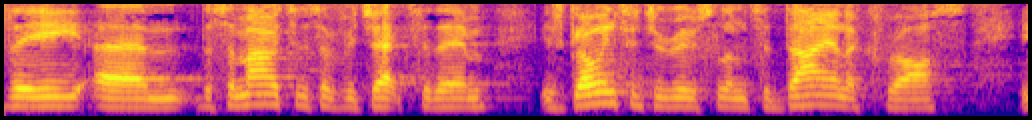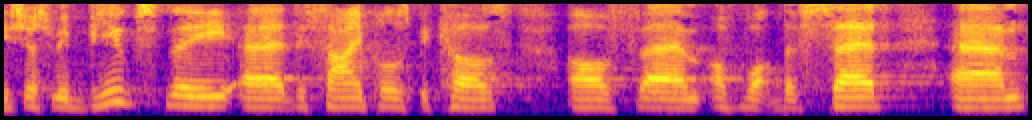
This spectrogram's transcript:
The, um, the Samaritans have rejected him. He's going to Jerusalem to die on a cross. He's just rebukes the uh, disciples because of, um, of what they've said. Um,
